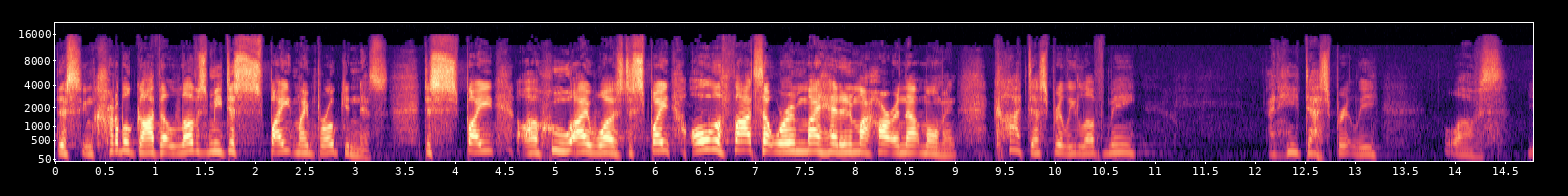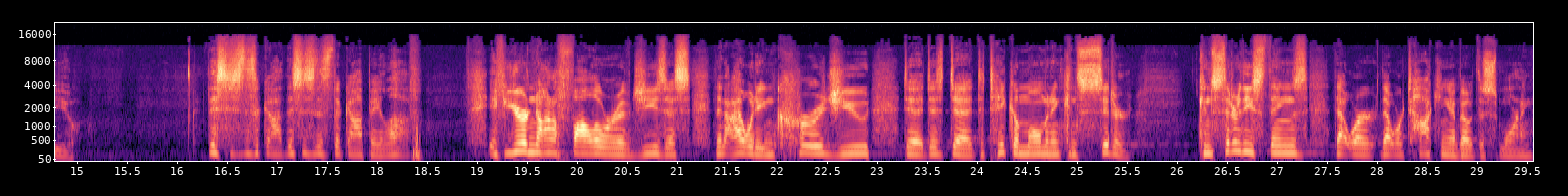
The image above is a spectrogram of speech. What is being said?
this incredible God that loves me despite my brokenness, despite uh, who I was, despite all the thoughts that were in my head and in my heart in that moment. God desperately loved me. And he desperately loves you. This is the God, this is this agape love. If you're not a follower of Jesus, then I would encourage you to, to, to, to, take a moment and consider. Consider these things that we're, that we're talking about this morning.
